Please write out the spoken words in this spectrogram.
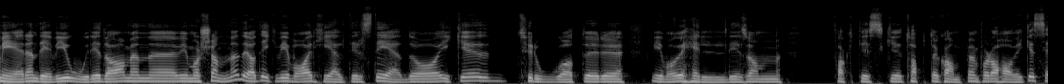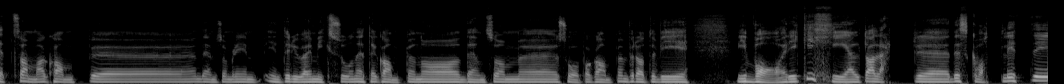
mer enn det vi gjorde i dag, men eh, vi må skjønne det at ikke vi var helt til stede, og ikke tro at vi var uheldige som faktisk tapte kampen, for da har vi ikke sett samme kamp, eh, dem som ble intervjua i mikssonen etter kampen, og den som eh, så på kampen, for at vi, vi var ikke helt alert. Det skvatt litt i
